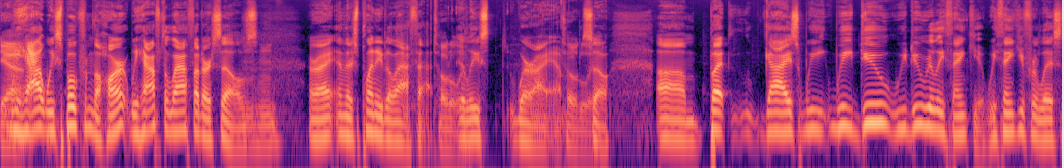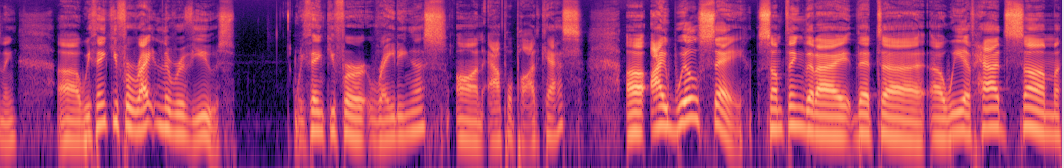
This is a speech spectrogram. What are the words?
Yeah. We have we spoke from the heart. We have to laugh at ourselves. all right. And there's plenty to laugh at. Totally. At least where I am. Totally. So um, but guys, we we do we do really thank you. We thank you for listening. Uh, we thank you for writing the reviews. We thank you for rating us on Apple Podcasts. Uh, I will say something that I that uh, uh, we have had some.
